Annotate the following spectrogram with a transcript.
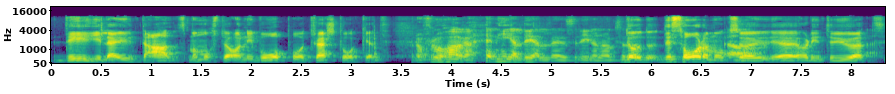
det gillar jag ju inte alls. Man måste ha nivå på trashtalket. De får nog höra en hel del, eh, Sedinarna också. Då, det sa de också. Ja. Jag hörde intervju att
